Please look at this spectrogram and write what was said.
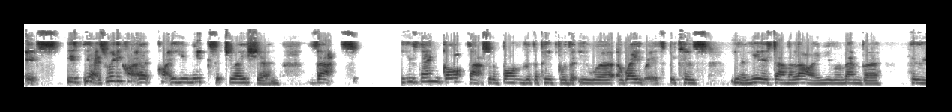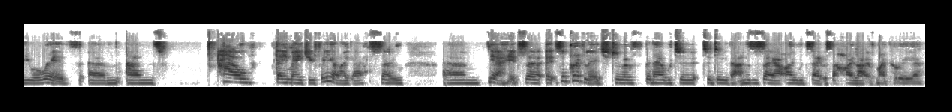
it's, it's yeah, it's really quite a quite a unique situation that you've then got that sort of bond with the people that you were away with because you know years down the line you remember who you were with um, and how they made you feel i guess so um, yeah it's a it's a privilege to have been able to to do that and as i say I, I would say it was the highlight of my career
